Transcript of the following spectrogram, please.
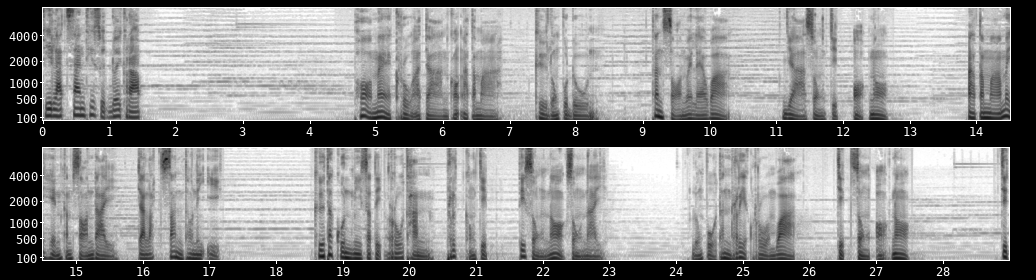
ที่รัดสั้นที่สุดด้วยครับ พ่อแม่ครูอาจารย์ของอาตมา คือหลวงปู่ดูล ท่านสอนไว้แล้วว่า อย่าส่งจิตออกนอก อาตมาไม่เห็นคำสอนใดจะลัดสั้นเท่านี้อีก คือถ้าคุณมีสติรู้ทันพฤตของจิตที่ส่งนอกส่งใน หลวงปู่ท่านเรียกรวมว่า จิตส่งออกนอก จิต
